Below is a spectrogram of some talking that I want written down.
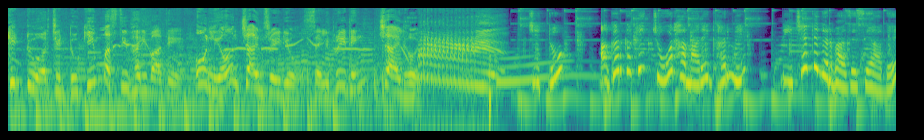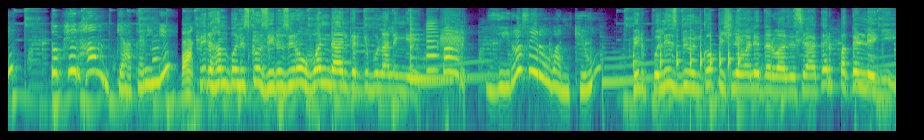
किट्टू और चिट्टू की मस्ती भरी बातें only on child radio celebrating childhood Chittu अगर कभी चोर हमारे घर में पीछे के दरवाजे से आ गए तो फिर हम क्या करेंगे? फिर हम पुलिस को ज़ीरो ज़ीरो वन डायल करके बुला लेंगे। पर ज़ीरो ज़ीरो वन क्यूँ? फिर पुलिस भी उनको पिछले वाले दरवाजे से आकर पकड़ लेगी।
